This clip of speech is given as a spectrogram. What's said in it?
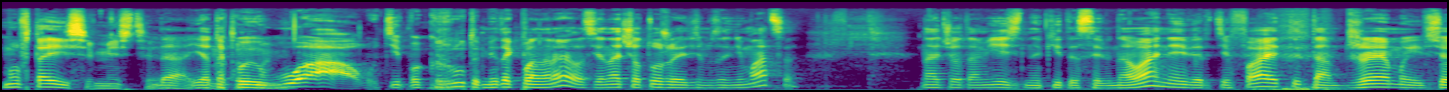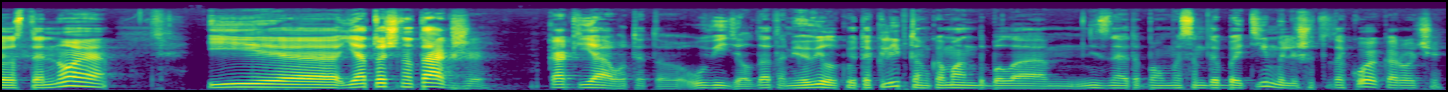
Мы в Таисе вместе. Да, я такой, вау, типа круто, мне так понравилось, я начал тоже этим заниматься, начал там ездить на какие-то соревнования, вертифайты, там джемы и все остальное, и э, я точно так же, как я вот это увидел, да, там я увидел какой-то клип, там команда была, не знаю, это, по-моему, СМДБ Тим или что-то такое, короче,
